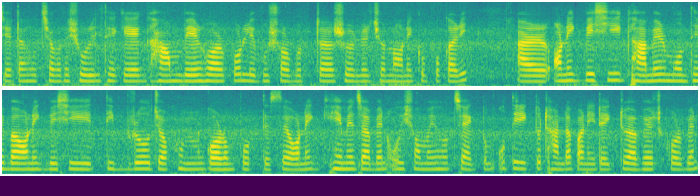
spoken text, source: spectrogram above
যেটা হচ্ছে আমাদের শরীর থেকে ঘাম বের হওয়ার পর লেবুর শরবতটা শরীরের জন্য অনেক উপকারী। আর অনেক বেশি ঘামের মধ্যে বা অনেক বেশি তীব্র যখন গরম পড়তেছে, অনেক ঘেমে যাবেন, ওই সময় হচ্ছে একদম অতিরিক্ত ঠান্ডা পানিটা একটু অ্যাভয়েড করবেন।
